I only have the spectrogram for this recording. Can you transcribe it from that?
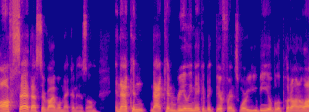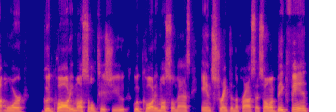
offset that survival mechanism. And that can that can really make a big difference where you be able to put on a lot more good quality muscle tissue, good quality muscle mass, and strength in the process. So I'm a big fan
